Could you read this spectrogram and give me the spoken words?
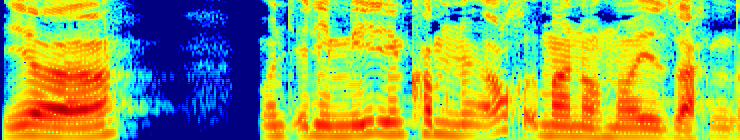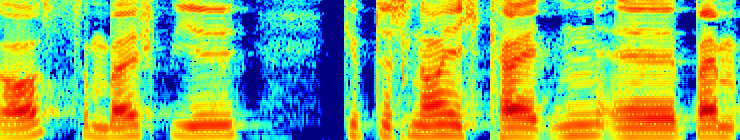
Ja. Und in den Medien kommen auch immer noch neue Sachen raus. Zum Beispiel gibt es Neuigkeiten äh, beim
